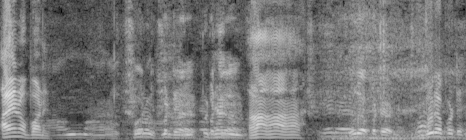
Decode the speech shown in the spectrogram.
આયનો પાણી પટેલ પઠાણ. હા હા હા. પૂરા પટેલ. પટેલ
